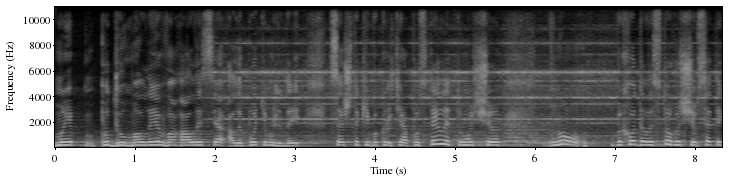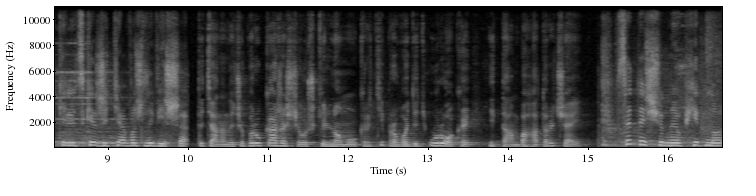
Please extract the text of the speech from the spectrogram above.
Ми подумали, вагалися, але потім людей все ж таки в укриття пустили, тому що ну, виходили з того, що все-таки людське життя важливіше. Тетяна Нечупорук каже, що у шкільному укритті проводять уроки, і там багато речей. Все те, що необхідно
